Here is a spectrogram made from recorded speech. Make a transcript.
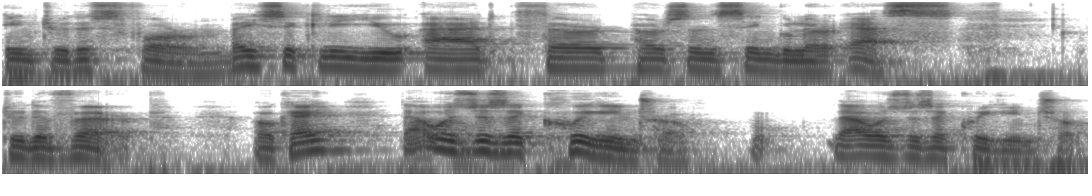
into this form. Basically, you add third person singular s to the verb. Okay? That was just a quick intro. That was just a quick intro.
